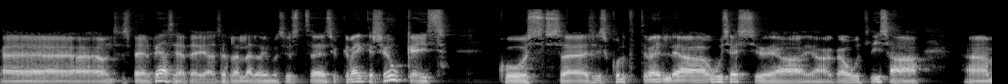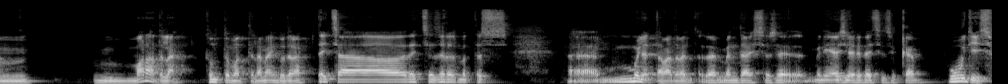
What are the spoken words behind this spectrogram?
on siis VR peaseade ja sellele toimus just sihuke väike showcase. kus äh, siis kuulutati välja uusi asju ja, ja ka uut lisa ähm, vanadele tuntumatele mängudele, täitsa, täitsa selles mõttes Äh, muljetavaldavalt mõnda asja, see mõni asi oli täitsa sihuke uudis.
